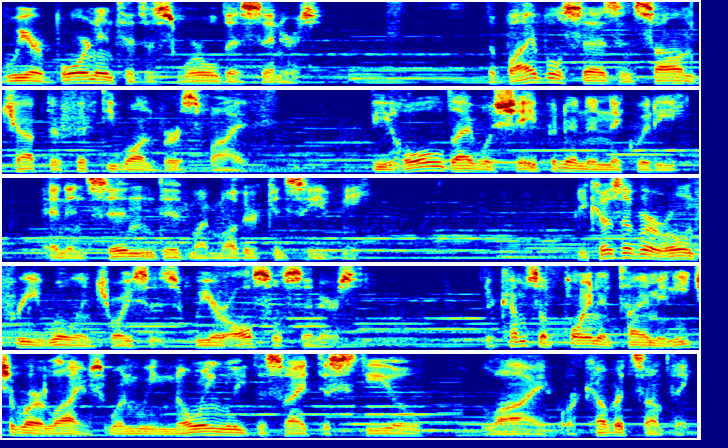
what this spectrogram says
We are born into this world as sinners. The Bible says in Psalm chapter 51 verse 5, Behold, I was shapen in iniquity, and in sin did my mother conceive me. Because of our own free will and choices, we are also sinners. There comes a point in time in each of our lives when we knowingly decide to steal, lie, or covet something.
